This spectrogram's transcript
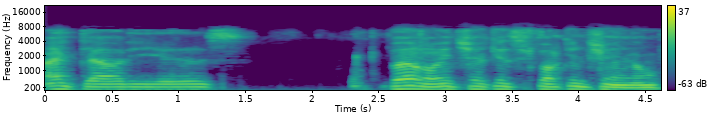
I doubt he is. But me check his fucking channel.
